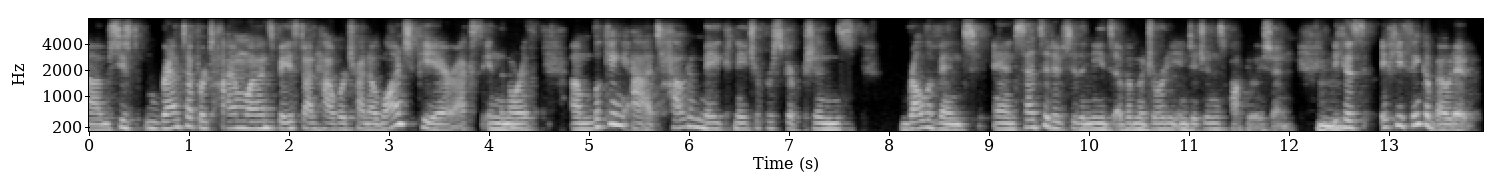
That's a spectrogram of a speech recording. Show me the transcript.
um, she's ramped up her timelines based on how we're trying to launch PARX in the North, um, looking at how to make nature prescriptions relevant and sensitive to the needs of a majority Indigenous population. Mm-hmm. Because if you think about it,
